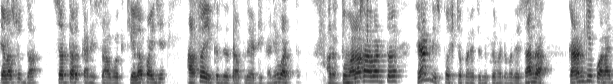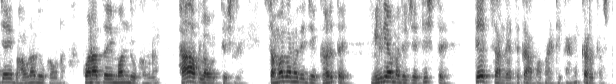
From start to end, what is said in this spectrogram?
त्याला सुद्धा सतर्क आणि सावध केलं पाहिजे असं एकंदरीत आपल्या या ठिकाणी वाटतं. आता तुम्हाला काय वाटतं? हे अगदी स्पष्टपणे तुम्ही कमेंटमध्ये सांगा. कारण की कोणाच्याही भावना दुखावणं कोणाचंही मन दुखावणं हा आपला उद्देश नाही. समाजामध्ये जे घडतंय मीडियामध्ये जे दिसतंय तेच सांगायचं काम आपण या ठिकाणी करत असतो.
